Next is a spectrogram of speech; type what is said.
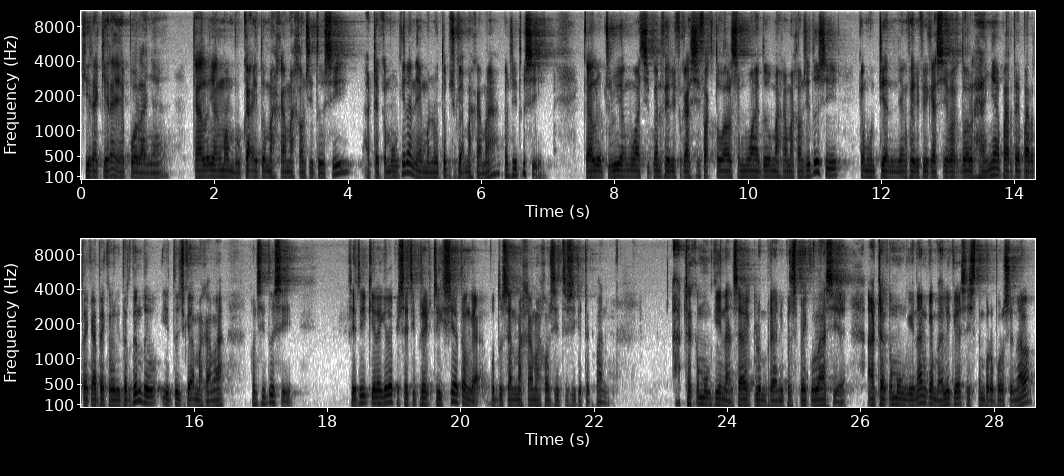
Kira-kira ya polanya, kalau yang membuka itu Mahkamah Konstitusi, ada kemungkinan yang menutup juga Mahkamah Konstitusi. Kalau dulu yang mewajibkan verifikasi faktual semua itu Mahkamah Konstitusi, kemudian yang verifikasi faktual hanya partai-partai kategori tertentu, itu juga Mahkamah Konstitusi. Jadi kira-kira bisa diprediksi atau enggak putusan Mahkamah Konstitusi ke depan? Ada kemungkinan, saya belum berani berspekulasi ya, ada kemungkinan kembali ke sistem proporsional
